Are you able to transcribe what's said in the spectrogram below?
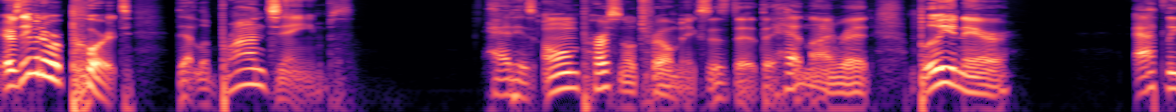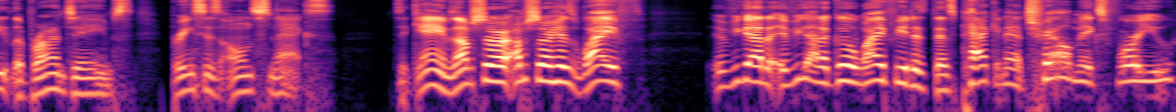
There's even a report that LeBron James had his own personal trail mix. As the, the headline read, billionaire athlete LeBron James brings his own snacks to games. I'm sure. I'm sure his wife. If you got a, if you got a good wifey that's, that's packing that trail mix for you,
